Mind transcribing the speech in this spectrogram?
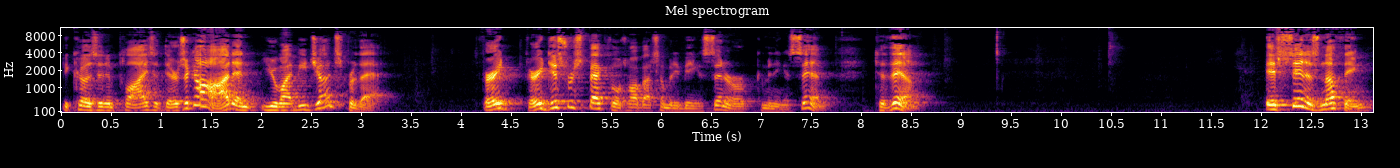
because it implies that there's a God and you might be judged for that. Very, very disrespectful to talk about somebody being a sinner or committing a sin to them. If sin is nothing,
